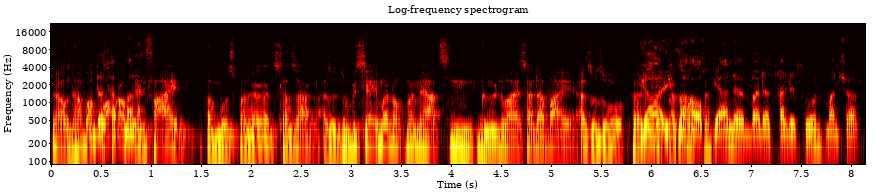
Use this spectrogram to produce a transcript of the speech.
Ja, und haben auch und Bock auf den Verein, muss man ja ganz klar sagen. Also du bist ja immer noch mit dem Herzen grün-weißer dabei. Also so Ja, ich mache auch ne? gerne bei der Traditionsmannschaft,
